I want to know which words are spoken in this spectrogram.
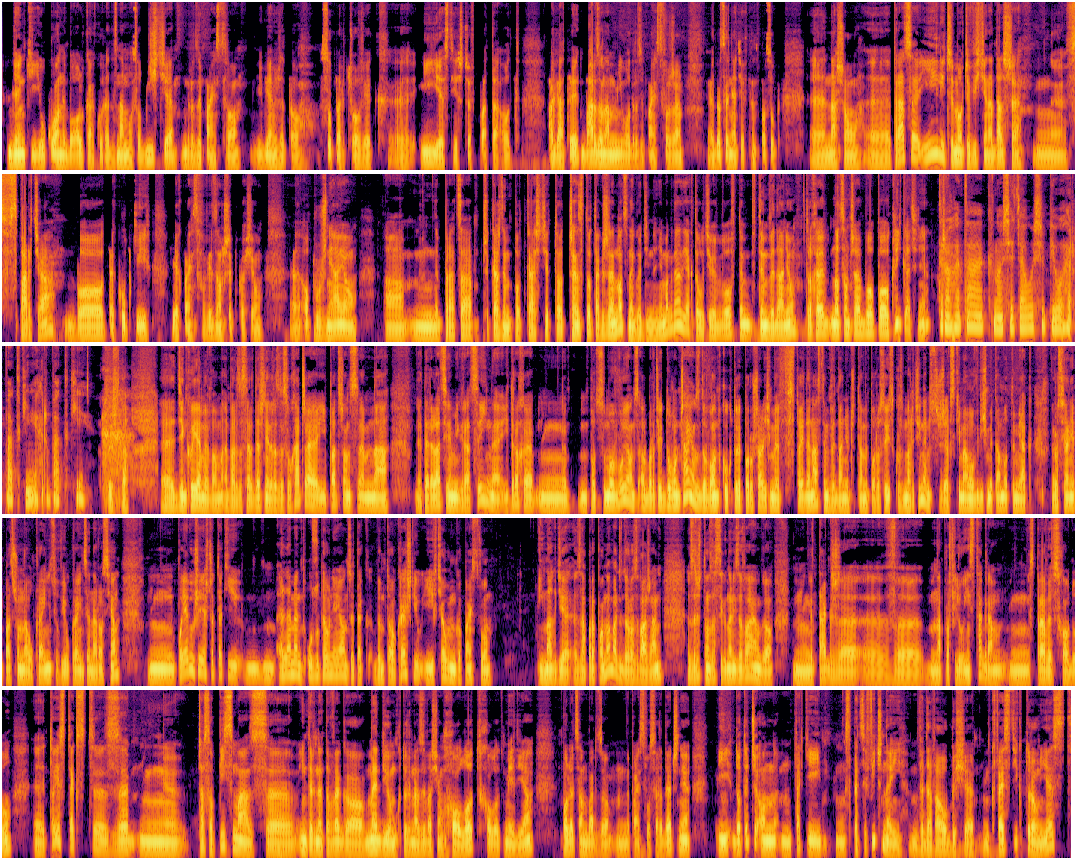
dzięki i ukłony, bo Olka akurat znam osobiście, drodzy Państwo, i wiem, że to super człowiek y, i jest jeszcze wpłata od Agaty. Bardzo nam miło, drodzy Państwo, że doceniacie w ten sposób e, naszą e, pracę i liczymy oczywiście na dalsze mm, wsparcia, bo te kubki, jak Państwo wiedzą, szybko się e, opróżniają a mm, praca przy każdym podcaście to często także nocne godziny, nie Magda? Jak to u Ciebie było w tym, w tym wydaniu? Trochę nocą trzeba było poklikać, nie? Trochę tak, no siedziało się, piło herbatki, nie herbatki. To. E, dziękujemy Wam bardzo serdecznie, drodzy słuchacze. I patrząc na te relacje migracyjne i trochę mm, podsumowując, albo raczej dołączając do wątku, który poruszaliśmy w 111 wydaniu, czytamy po rosyjsku z Marcinem Strzyżewskim, a mówiliśmy tam o tym, jak Rosjanie patrzą na Ukraińców i Ukraińcy na Rosjan, mm, pojawił się jeszcze taki mm, element uzupełniający, tak bym to określił, i chciałbym go Państwu i Magdzie zaproponować do rozważań. Zresztą zasygnalizowałem go mm, także e, w, na profilu Instagram mm, Sprawy Wschodu. E, to jest tekst z mm, czasopisma, z e, internetowego medium, który nazywa się Holot, Holot Media. Polecam bardzo Państwu serdecznie. I dotyczy on takiej specyficznej, wydawałoby się, kwestii, którą jest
